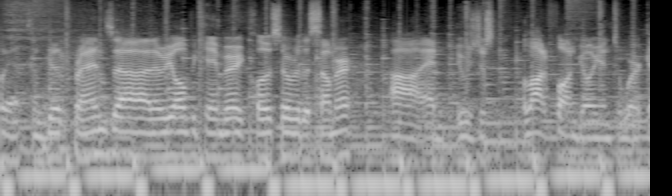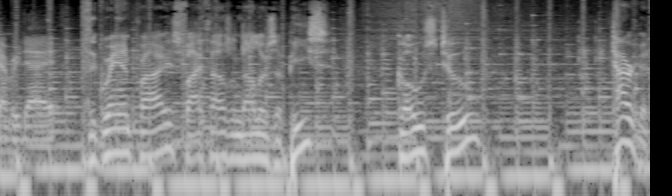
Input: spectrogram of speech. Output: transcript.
We had some good friends uh, that we all became very close over the summer, uh, and it was just a lot of fun going into work every day. The grand prize, $5,000 apiece, goes to Target.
